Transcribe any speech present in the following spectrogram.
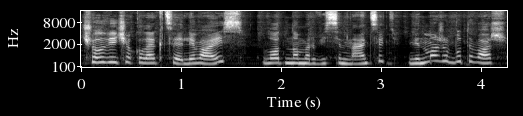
Чоловіча колекція Levi's, лот номер 18. Він може бути ваш.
